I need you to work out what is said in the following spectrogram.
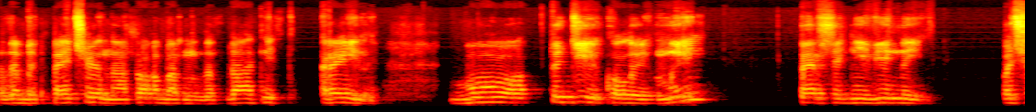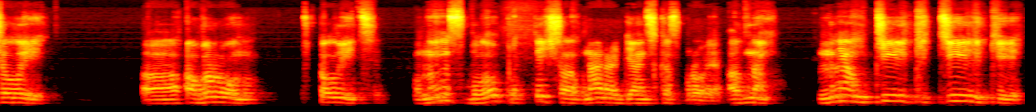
забезпечує нашу обороноздатність країни. Бо тоді, коли ми перші дні війни почали оборону в столиці, у нас була практично одна радянська зброя. Одна. Нам тільки-тільки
